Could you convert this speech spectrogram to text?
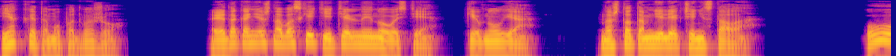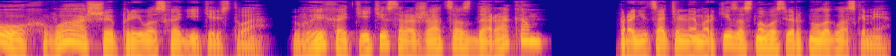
Я к этому подвожу. Это, конечно, восхитительные новости, кивнул я. Но что-то мне легче не стало. Ох, ваше превосходительство. Вы хотите сражаться с Дараком? Проницательная маркиза снова сверкнула глазками.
